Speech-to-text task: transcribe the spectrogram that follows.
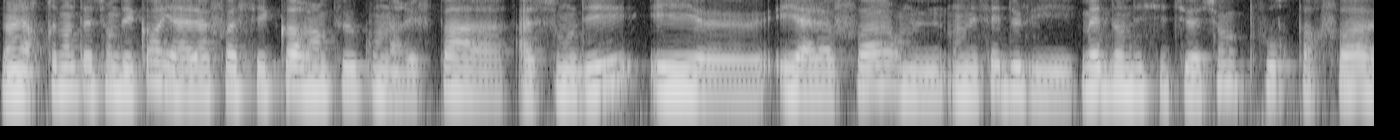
dans la représentation des corps, il y a à la fois ces corps un peu qu'on n'arrive pas à, sonder et, euh, et, à la fois on, on, essaye de les mettre dans des situations pour parfois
